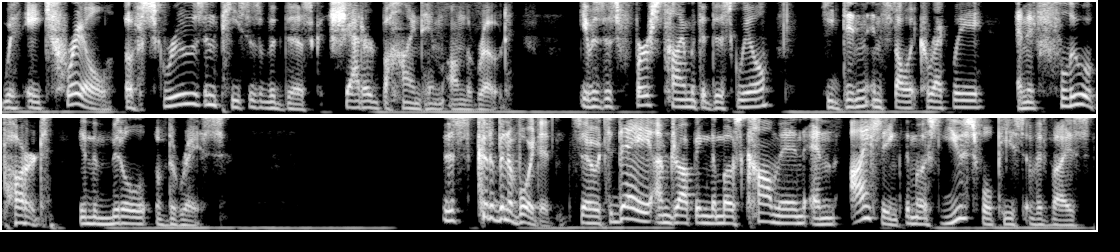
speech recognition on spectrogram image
with a trail of screws and pieces of the disc shattered behind him on the road. It was his first time with the disc wheel. He didn't install it correctly and it flew apart in the middle of the race. This could have been avoided. So today I'm dropping the most common and I think the most useful piece of advice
